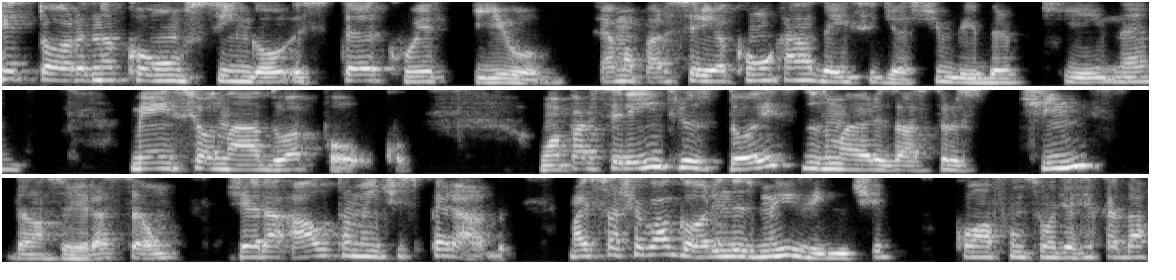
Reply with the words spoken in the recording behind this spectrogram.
retorna com o single Stuck With You. É uma parceria com o canadense Justin Bieber, que, né, mencionado há pouco. Uma parceria entre os dois dos maiores astros teens da nossa geração já era altamente esperado, mas só chegou agora em 2020 com a função de arrecadar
